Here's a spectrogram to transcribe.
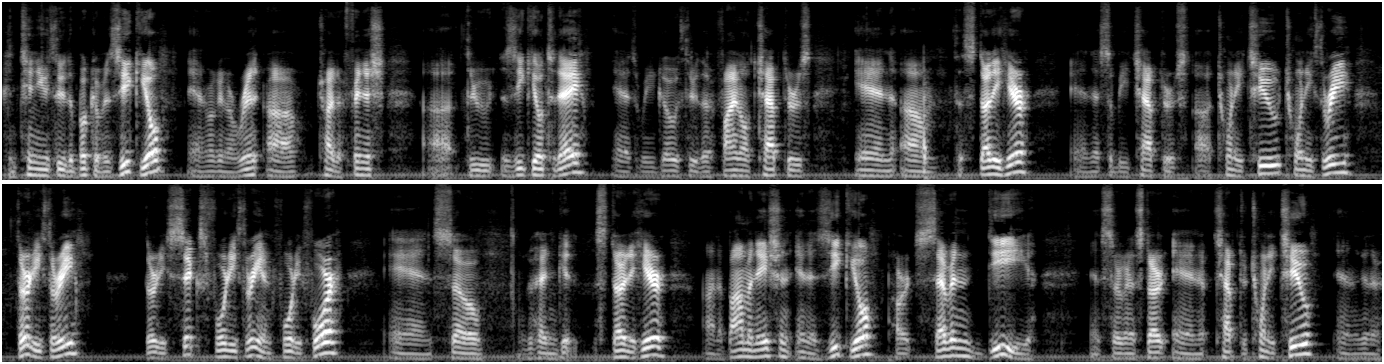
continue through the book of Ezekiel. And we're going to re- uh, try to finish uh, through Ezekiel today as we go through the final chapters in um, the study here. And this will be chapters uh, 22, 23, 33, 36, 43, and 44. And so I'll go ahead and get started here on Abomination in Ezekiel, part 7D. And so we're going to start in chapter 22, and I'm going to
